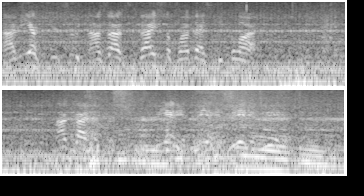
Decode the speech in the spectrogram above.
Наверх чуть-чуть, назад сдай, чтобы вода стекла. На камеру. Двери, двери, двери, двери.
